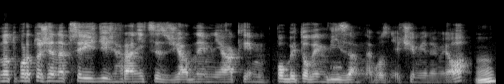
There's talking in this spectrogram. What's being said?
no to protože nepřejíždíš hranici s žádným nějakým pobytovým vízem nebo s něčím jiným, jo? Hmm.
